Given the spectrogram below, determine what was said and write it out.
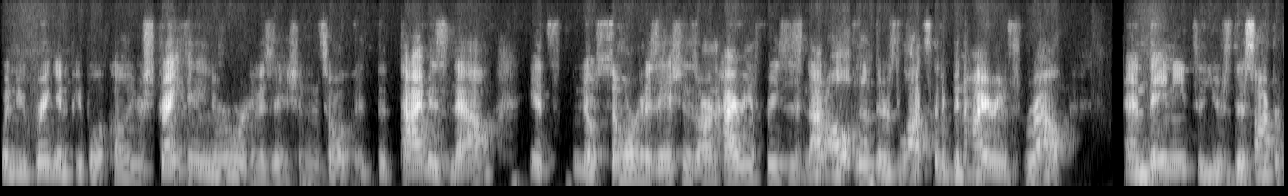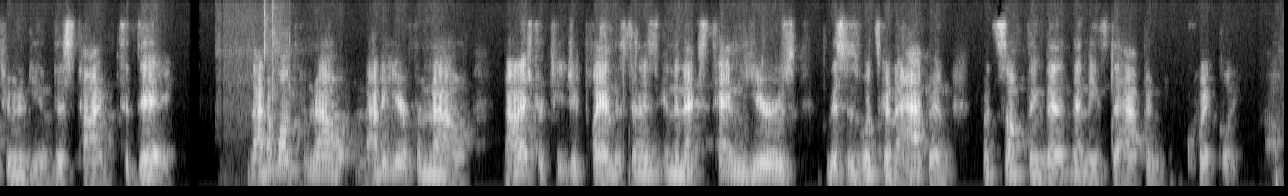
when you bring in people of color. You're strengthening your organization. And so the time is now. It's you know some organizations are in hiring freezes. Not all of them. There's lots that have been hiring throughout and they need to use this opportunity in this time today, not a month from now, not a year from now, not a strategic plan that says in the next 10 years, this is what's going to happen, but something that, that needs to happen quickly. Um,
